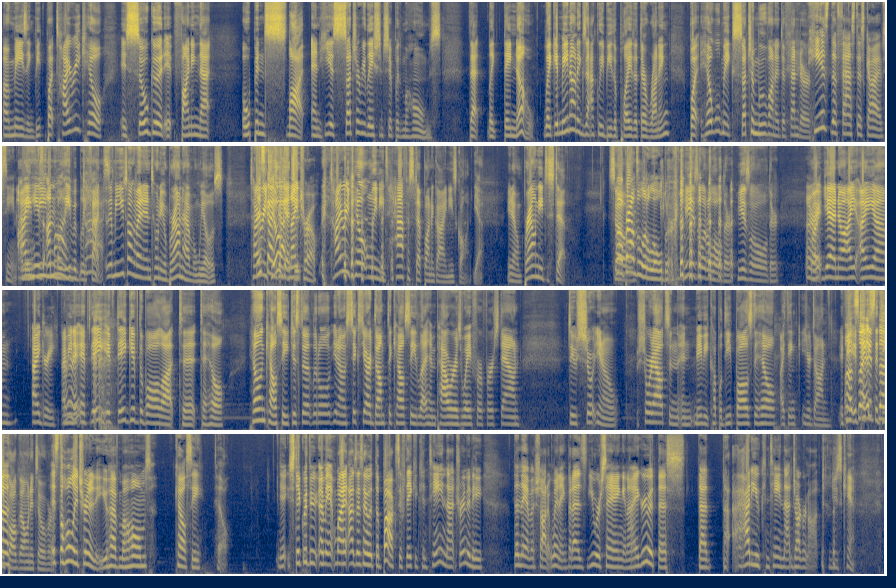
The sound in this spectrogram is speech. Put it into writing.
amazing. But Tyreek Hill is so good at finding that open slot, and he has such a relationship with Mahomes that like they know. Like it may not exactly be the play that they're running, but Hill will make such a move on a defender. he is the fastest guy I've seen. I mean, he's my unbelievably fast. I mean, you talk about Antonio Brown having wheels. Tyreek Hill got gets nitro. Tyreek Hill only needs half a step on a guy, and he's gone. yeah. You know, Brown needs a step. So well, Brown's a little older. he is a little older. He is a little older. All but right. yeah, no, I I um I agree. I All mean, right. if they if they give the ball a lot to to Hill, Hill and Kelce, just a little you know six yard dump to Kelce, let him power his way for a first down. Do short, you know. Short outs and, and maybe a couple deep balls to Hill. I think you're done. If, Well, you, if they get the, the- deep ball going, it's over. It's the holy trinity. You have Mahomes, Kelce, Hill. Yeah, stick with your. I mean, why? As I said with the Bucks, if they could contain that trinity, then they have a shot at winning. But as you were saying, and I agree with this, that th- how do you contain that juggernaut? You just can't.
